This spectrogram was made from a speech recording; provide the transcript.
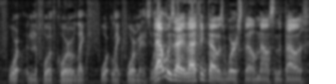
four in the fourth quarter with like four like four minutes left. That was I think that was worse though. Mouse in the Palace.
